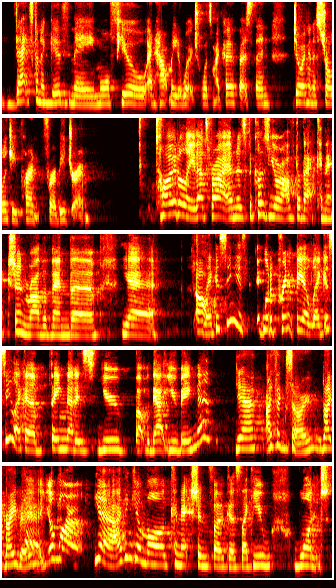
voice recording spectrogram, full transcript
that's going to give me more fuel and help me to work towards my purpose than doing an astrology print for a bedroom. Totally, that's right. And it's because you're after that connection rather than the, yeah, oh. legacy. Is, would a print be a legacy, like a thing that is you, but without you being there? Yeah, I think so. Like maybe. Yeah, you're more, yeah, I think you're more connection focused. Like you want,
